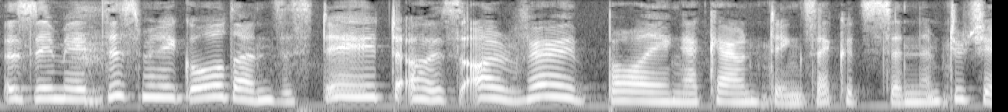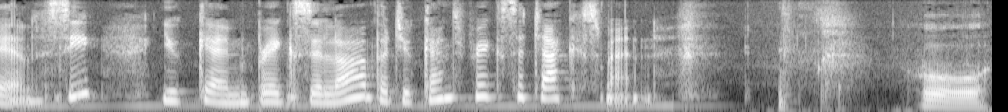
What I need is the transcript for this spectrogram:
they made this many gold on this date. Oh, it's all very boring accountings. I could send them to jail. See, you can break the law, but you can't break the taxman. Ooh,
